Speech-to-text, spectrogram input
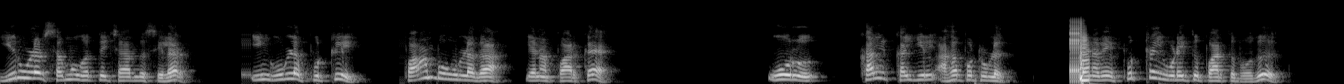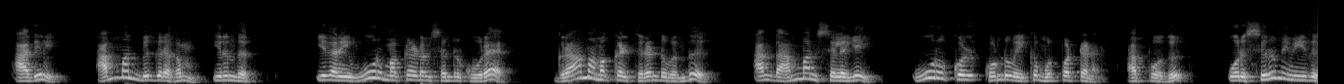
இருளர் சமூகத்தை சார்ந்த சிலர் இங்குள்ள புற்றில் பாம்பு உள்ளதா என பார்க்க ஒரு கல் கையில் அகப்பட்டுள்ளது. எனவே புற்றை உடைத்து பார்த்தபோது அதில் அம்மன் விக்கிரகம் இருந்தது. இதனை ஊர் மக்களிடம் சென்று கூற கிராம மக்கள் திரண்டு வந்து அந்த அம்மன் சிலையை ஊருக்குள் கொண்டு வைக்க முற்பட்டனர். அப்போது ஒரு சிறுமி மீது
